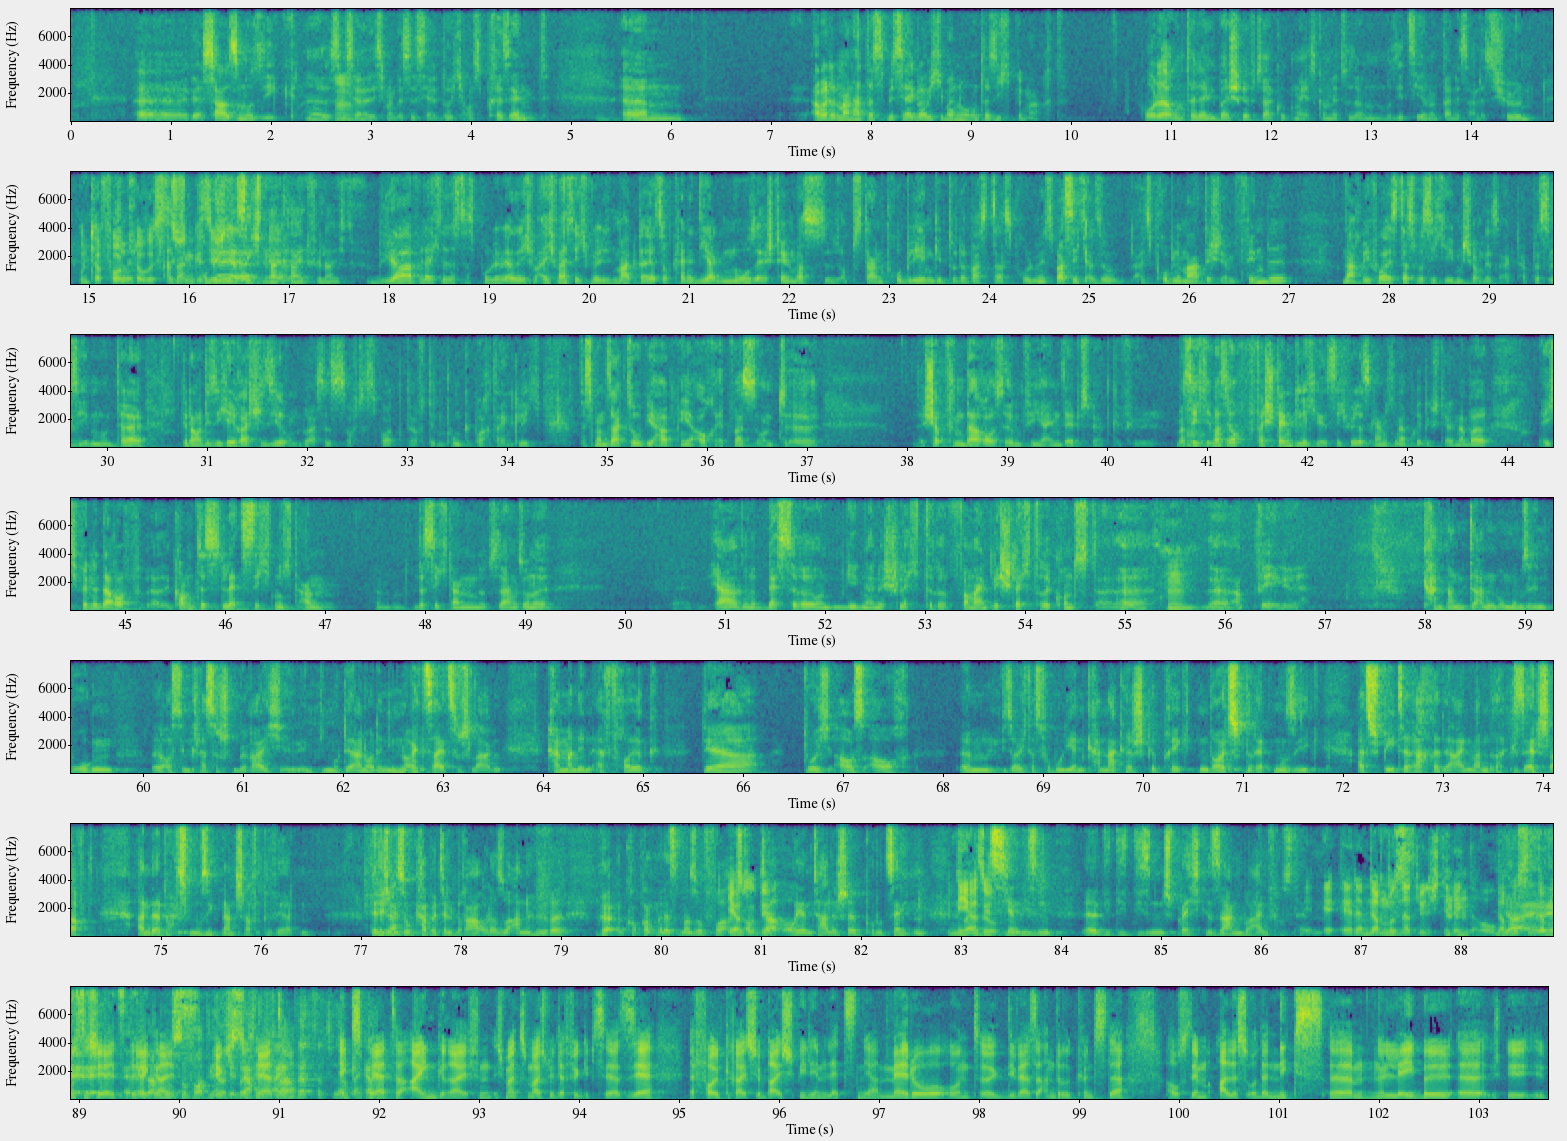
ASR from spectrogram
äh, der Salzmusik, ne? das mhm. ist ja, ich meine, das ist ja durchaus präsent. Ähm, aber man hat das bisher, glaube ich, immer nur unter sich gemacht. Oder unter der Überschrift sagt, guck mal, jetzt kommen wir zusammen und musizieren und dann ist alles schön. Unter folkloristischen so. also Gesichtern. der Sichtbarkeit ja. vielleicht? Ja, vielleicht ist es das Problem. Also ich, ich weiß nicht, ich will, mag da jetzt auch keine Diagnose erstellen, ob es da ein Problem gibt oder was das Problem ist. Was ich also als problematisch empfinde, nach wie vor ist das, was ich eben schon gesagt habe, dass das mhm. eben unter, genau, diese Hierarchisierung, du hast es auf das Wort, auf den Punkt gebracht eigentlich, dass man sagt, so, wir haben hier auch etwas und äh, schöpfen daraus irgendwie ein Selbstwertgefühl. Was, mhm. ich, was ja auch verständlich ist, ich will das gar nicht in Abrede stellen, aber ich finde, darauf äh, kommt es letztlich nicht an, dass sich dann sozusagen so eine ja, so eine bessere und gegen eine schlechtere, vermeintlich schlechtere Kunst äh, hm. äh, abwäge kann man dann, um, um so den Bogen äh, aus dem klassischen Bereich in, die moderne oder in die Neuzeit zu schlagen, kann man den Erfolg der durchaus auch, ähm, wie soll ich das formulieren, kanakisch geprägten deutschen Rapmusik als späte Rache der Einwanderergesellschaft an der deutschen Musiklandschaft bewerten? Wenn ich mir so Capital Bra oder so anhöre, hör, kommt mir das immer so vor, als ja, so ob da orientalische Produzenten nee, so ein also bisschen diesen, äh, die, die, diesen Sprechgesang beeinflusst hätten. Er, er da muss natürlich direkt auf. Da, ja, muss, da muss ich ja jetzt direkt als Experte, Experte eingreifen. Ich meine, zum Beispiel dafür gibt es ja sehr erfolgreiche Beispiele im letzten Jahr. Mero und äh, diverse andere Künstler aus dem Alles oder Nix ähm, Label, äh, äh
